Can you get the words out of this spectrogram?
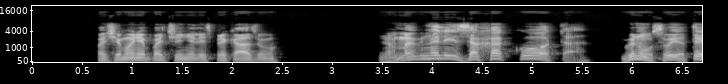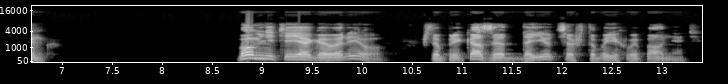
— Почему не подчинились приказу? — Но мы гнались за Хакота, — гнул свое Тынк. — Помните, я говорил, что приказы отдаются, чтобы их выполнять?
